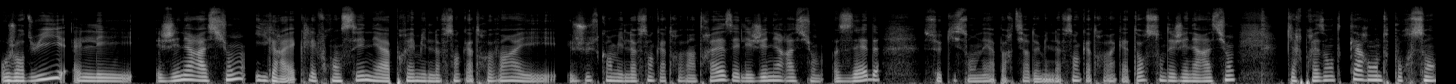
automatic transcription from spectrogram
Aujourd'hui, les génération Y, les Français nés après 1980 et jusqu'en 1993, et les générations Z, ceux qui sont nés à partir de 1994, sont des générations qui représentent 40%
